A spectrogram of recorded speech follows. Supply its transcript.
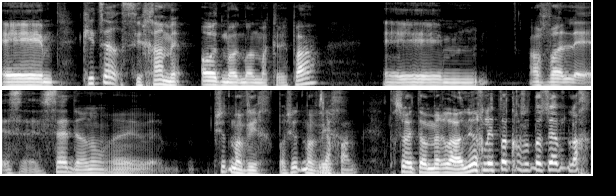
אה, קיצר, שיחה מאוד מאוד מאוד מקריפה, אה, אבל אה, זה בסדר, נו, אה, פשוט מביך, פשוט מביך. נכון. תחשוב, היית אומר לה, אני הולך לצעוק עכשיו את השם שלך.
